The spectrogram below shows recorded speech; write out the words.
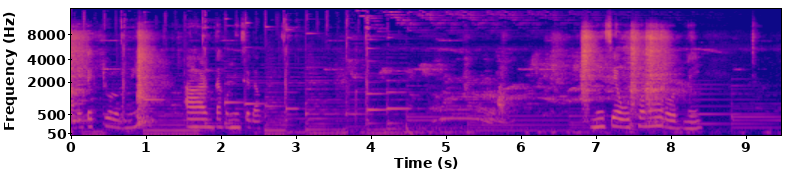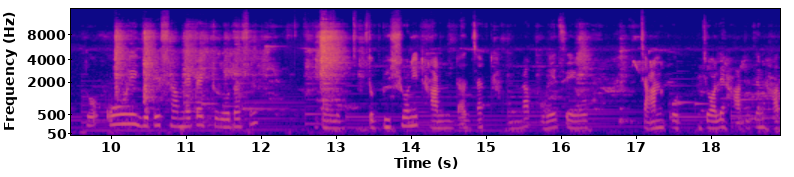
আগে তো একটু রোদ নেই। আর দেখো, নিচে দেখো। নিচে উঠোনে রোদ নেই। তো ওই গেটের সামনেটা একটু রোদ আছে। তো ভীষণই ঠান্ডা, যা ঠান্ডা পড়েছে। ও চান জলে হাত দিতেন, হাত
